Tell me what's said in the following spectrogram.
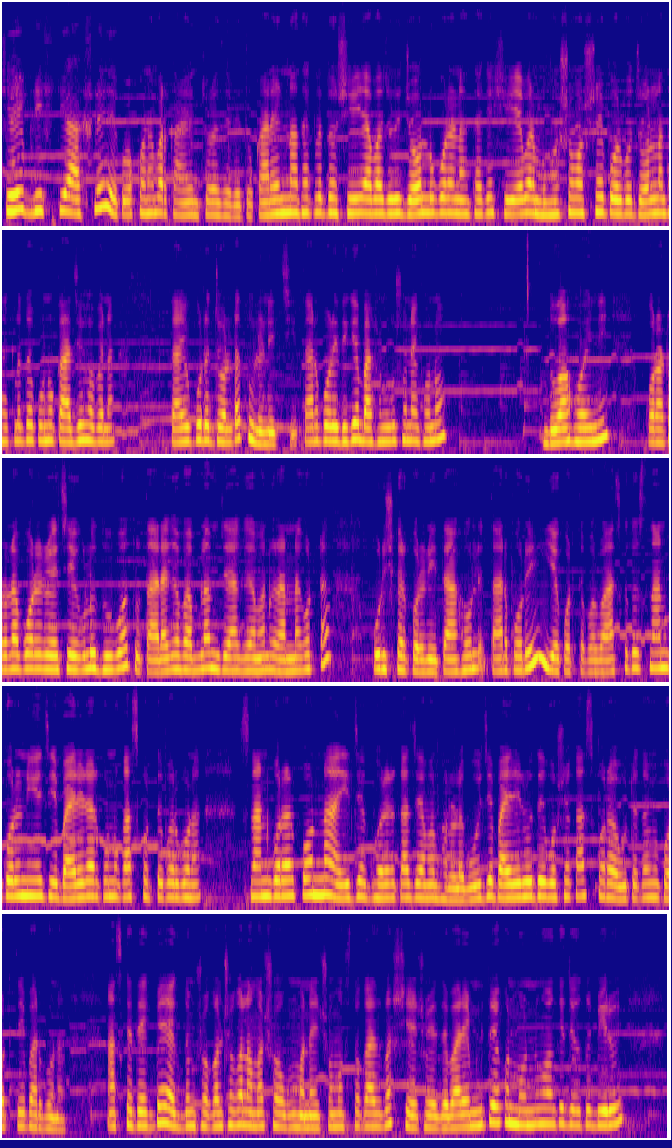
সেই বৃষ্টি আসলে কখন আবার কারেন্ট চলে যাবে? তো কারেন্ট না থাকলে তো সে আবার যদি জল উপরে না থাকে, সে আবার মহাসমস্যায় পড়ব। জল না থাকলে তো কোনো কাজই হবে না। তাই উপরে জলটা তুলে নিচ্ছি। তারপর এদিকে বাসন কুসন এখনও ধোয়া হয়নি। কড়াটরা পরে রয়েছে, এগুলো ধুবো। তো তার আগে ভাবলাম যে আগে আমার রান্নাঘরটা পরিষ্কার করে নিই তাহলে তারপরে ইয়ে করতে পারব। আজকে তো স্নান করে নিয়েছি, বাইরের আর কোনো কাজ করতে পারব না। স্নান করার পর না, এই যে ঘরের কাজে আমার ভালো লাগে, ওই যে বাইরে রোদে বসে কাজ করা, ওইটা তো আমি করতেই পারব না। আজকে দেখবে একদম সকাল সকাল আমার সব মানে সমস্ত কাজ বাস শেষ হয়ে যাবে। আর এমনিতে এখন মন্নু আগে যেহেতু বেরোই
